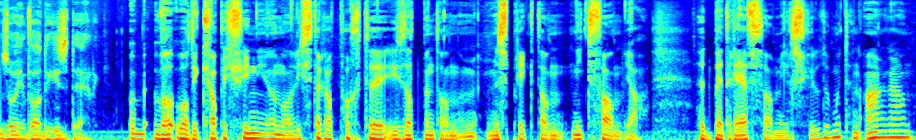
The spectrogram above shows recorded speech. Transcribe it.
zo eenvoudig is het eigenlijk. Wat, wat ik grappig vind in analistenrapporten is dat men dan, men spreekt dan niet van, ja, het bedrijf zou meer schulden moeten aangaan,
